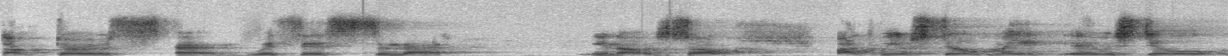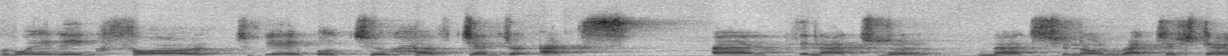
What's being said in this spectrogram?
doctors and with this and that, you know. So, but we are still make uh, we're still waiting for to be able to have gender X and the national national register.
